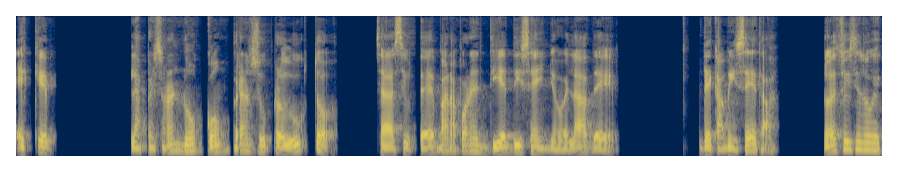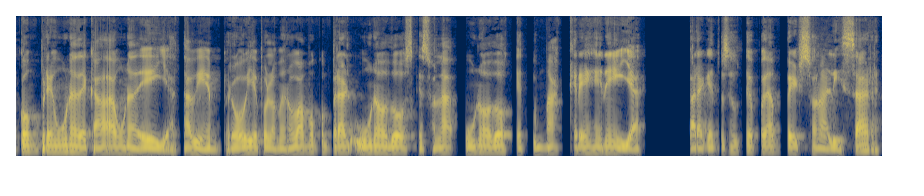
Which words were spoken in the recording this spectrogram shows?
es que las personas no compran su producto. O sea, si ustedes van a poner 10 diseños, ¿verdad? De, de camisetas, no estoy diciendo que compren una de cada una de ellas, está bien, pero oye, por lo menos vamos a comprar una o dos, que son las uno o dos que tú más crees en ella, para que entonces ustedes puedan personalizar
